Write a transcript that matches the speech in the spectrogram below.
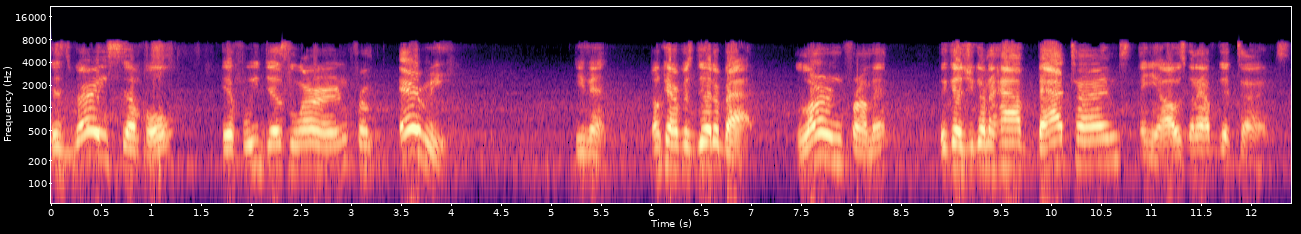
It's very simple if we just learn from every event. Don't care if it's good or bad. Learn from it because you're going to have bad times and you're always going to have good times.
